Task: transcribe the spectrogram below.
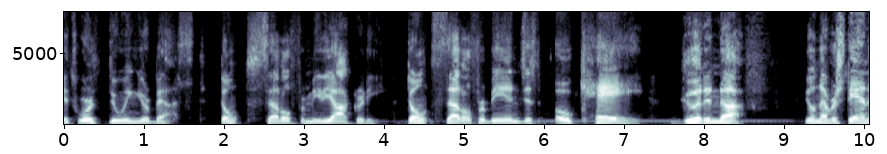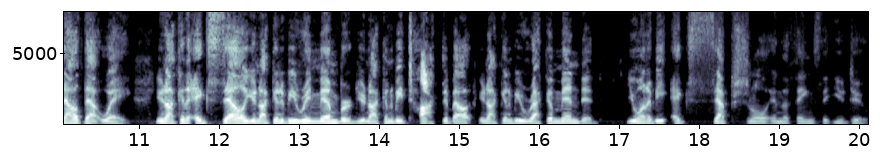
it's worth doing your best. Don't settle for mediocrity. Don't settle for being just okay, good enough. You'll never stand out that way. You're not going to excel. You're not going to be remembered. You're not going to be talked about. You're not going to be recommended. You want to be exceptional in the things that you do.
